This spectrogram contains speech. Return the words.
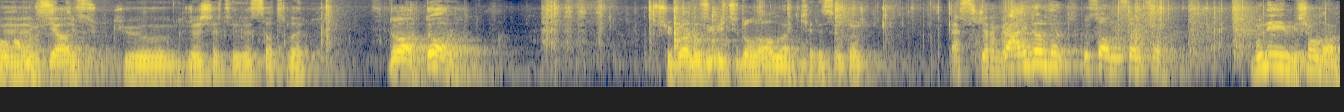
Ee, fiyat sikeyim. sükû reçeteyle satılır. Dur dur. Şu gördüğünüz gibi içi dolu Allah'ın keresi dur. Ya sikerim ya. Ya bir dur dur. Bu son bu son bu son. Bu neymiş oğlum?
